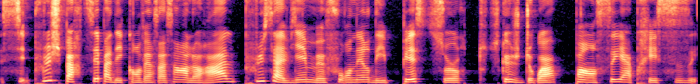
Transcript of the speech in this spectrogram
si, plus je participe à des conversations à l'oral, plus ça vient me fournir des pistes sur tout ce que je dois penser à préciser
